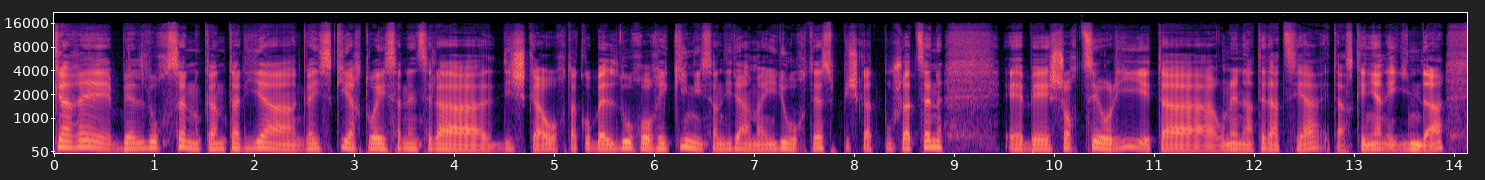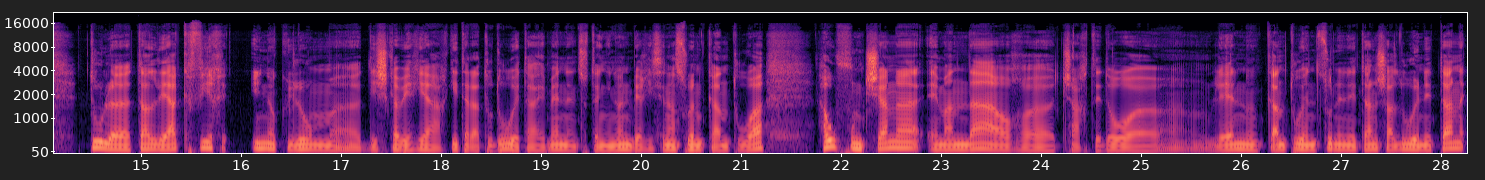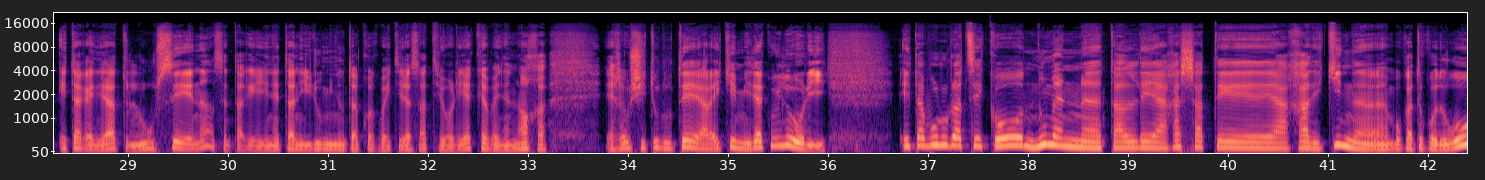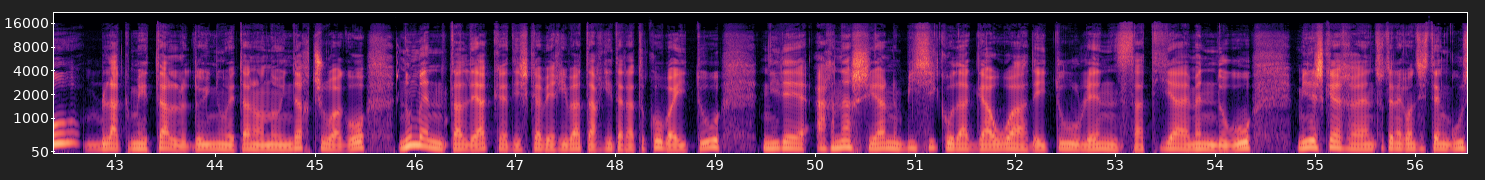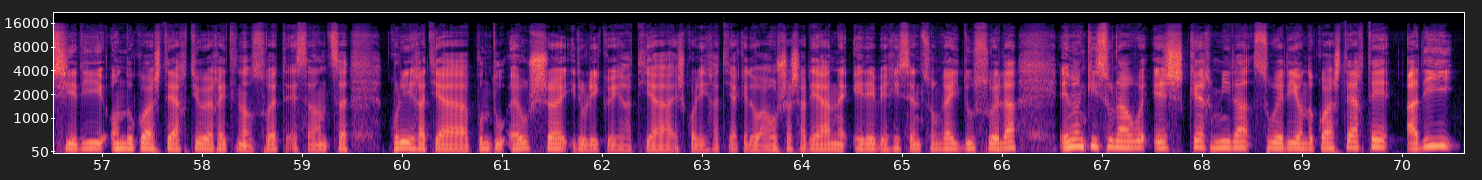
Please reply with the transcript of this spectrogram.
Nikare beldur zen kantaria gaizki hartua izanen zela diska. Hortako beldur horrekin izan dira amairu urtez pixkat pusatzen ebe sortze hori eta unen ateratzea. Eta azkenean eginda tul taldeak fir inokulum uh, diska berria argitaratu du eta hemen entzuten ginuen berri zena zuen kantua. Hau funtsian eman da hor uh, txart edo uh, lehen kantu entzunenetan, salduenetan eta gainerat luzeena, zenta gehienetan iru minutakoak baitira zati horiek, baina hor erreusitu dute araike mirakuilu hori. Eta bururatzeko numen talde arrasatea radikin eh, bukatuko dugu, black metal doinuetan ono indartsuago, numen taldeak diska berri bat argitaratuko baitu, nire arnasean biziko da gaua deitu lehen zatia hemen dugu. Milesker entzuten egon zisten guzieri ondoko aste hartio erraiten dauzuet, ezantz, gure irratia puntu eus, iruleiko irratia, eskuali irratiak edo arrosasarean ere berri zentzungai duzuela, Eman kizun hau esker mila zueri ondoko aste arte, adi!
